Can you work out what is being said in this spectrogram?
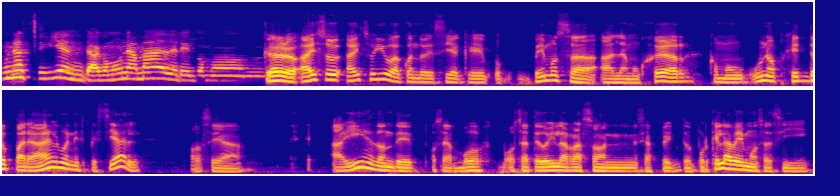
una sirvienta, como una madre, como... Claro, a eso, a eso iba cuando decía que vemos a, la mujer como un objeto para algo en especial. O sea, ahí es donde, o sea, vos, o sea, te doy la razón en ese aspecto. ¿Por qué la vemos así?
